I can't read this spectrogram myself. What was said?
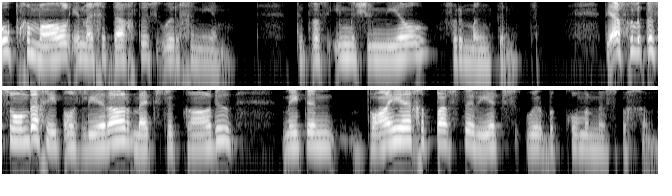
kop gemaal en my gedagtes oorgeneem. Dit was emosioneel verminkend. Die afgelope Sondag het ons leraar Max Lucado met 'n baie gepaste reeks oor bekommernis begin.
